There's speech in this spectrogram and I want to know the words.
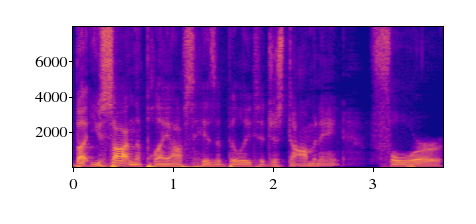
But you saw it in the playoffs, his ability to just dominate for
